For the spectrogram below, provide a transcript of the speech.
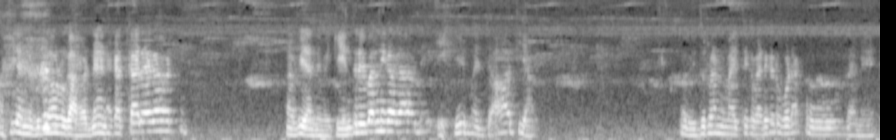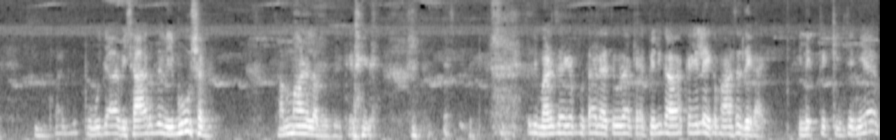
අපි යන්නේ බුදුහාරෝ ගාවට නෑ නැකත් කාර්යය ගාවට අපි යන්නේ මේ කේන්දරේ බලන එක ගාවනේ එහෙම જાතියක්. විදුරන් මයිත් එක වැඩකට ගොඩක් මේ පූජා විශාරද විභූෂණ. සම්මාන ලැබුවේ කෙනෙක්. ඉතින් මනසගේ පුතා නැති වුණා පිළිකාවක් ඇවිල්ලා එක මාස දෙකයි. ඉලෙක්ට්‍රික් ඉංජිනේර්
